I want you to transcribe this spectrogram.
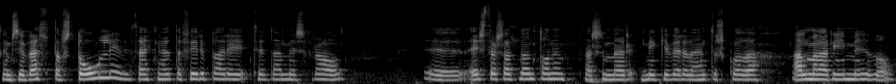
þeim sem veld af stóli, við þekkjum þetta fyrirbæri til dæmis frá uh, Eistrasaltlöndunum þar sem er mikið verið að endur skoða almanarímið og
